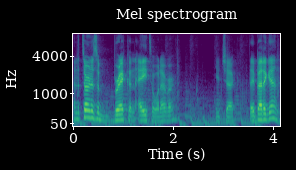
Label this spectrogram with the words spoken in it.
And the turn is a brick, an eight or whatever. You check. They bet again.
